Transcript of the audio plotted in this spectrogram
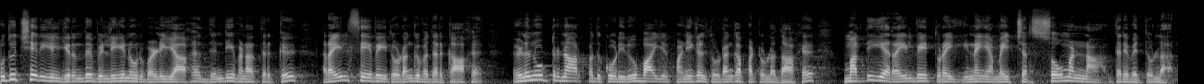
புதுச்சேரியில் இருந்து வெள்ளியனூர் வழியாக திண்டிவனத்திற்கு ரயில் சேவை தொடங்குவதற்காக எழுநூற்று நாற்பது கோடி ரூபாயில் பணிகள் தொடங்கப்பட்டுள்ளதாக மத்திய ரயில்வே துறை இணை அமைச்சர் சோமண்ணா தெரிவித்துள்ளார்.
